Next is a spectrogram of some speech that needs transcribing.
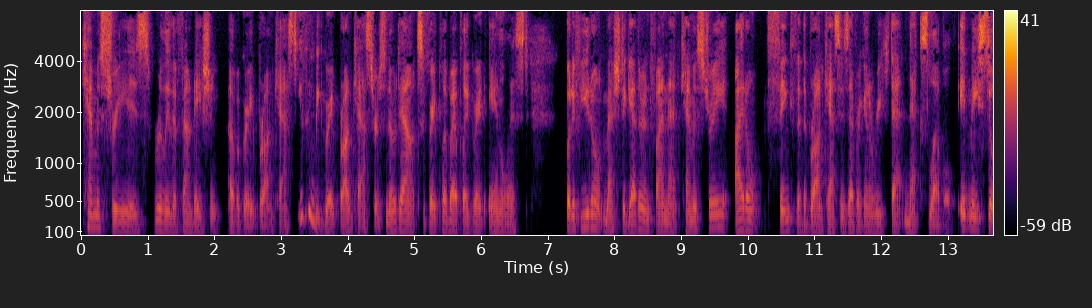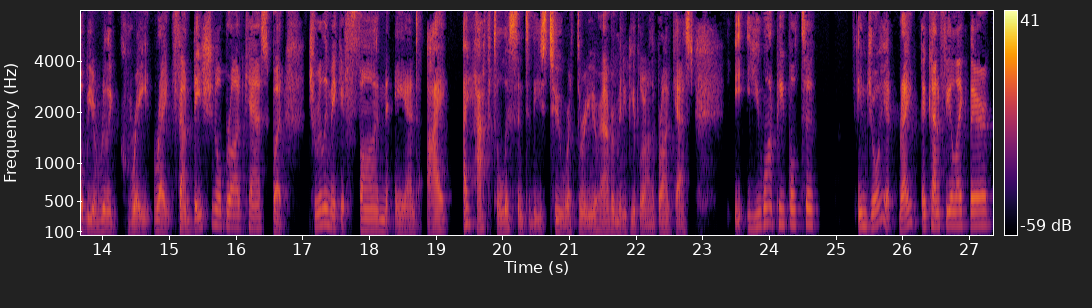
chemistry is really the foundation of a great broadcast. You can be great broadcasters, no doubt. It's a great play by play, great analyst. But if you don't mesh together and find that chemistry, I don't think that the broadcast is ever going to reach that next level. It may still be a really great, right, foundational broadcast, but to really make it fun and I I have to listen to these two or three or however many people are on the broadcast. You want people to enjoy it, right? And kind of feel like they're,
